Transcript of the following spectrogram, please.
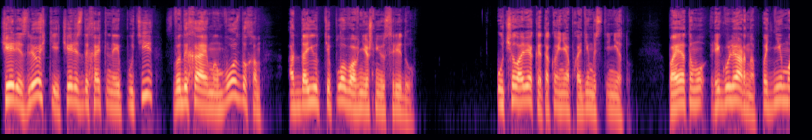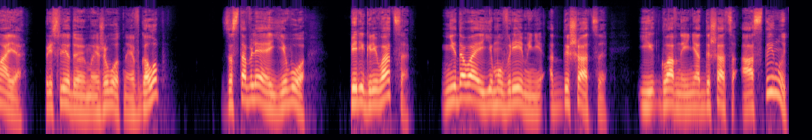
через легкие, через дыхательные пути выдыхаемым воздухом отдают тепло во внешнюю среду. У человека такой необходимости нет. Поэтому регулярно поднимая преследуемое животное в галоп, заставляя его перегреваться, не давая ему времени отдышаться и, главное, не отдышаться, а остынуть,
